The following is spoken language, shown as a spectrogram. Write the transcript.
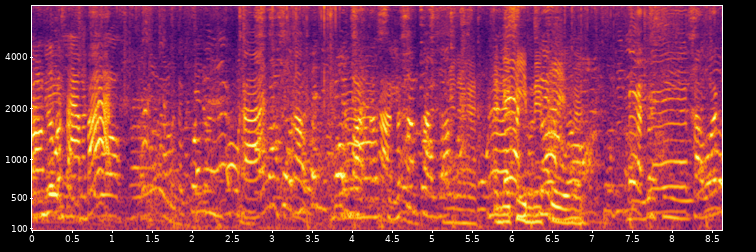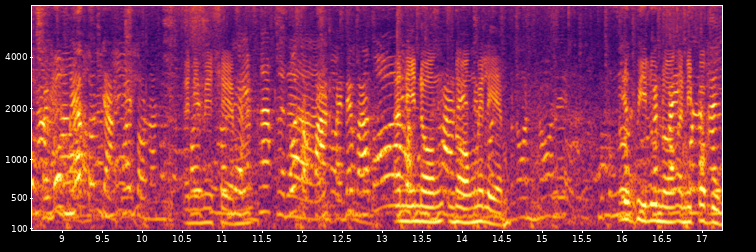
บางเรื่องก็สามบ้าแต่คนหนึ่งขาเขาจะมาหาที่ข้างเขาว่านี่นะคะอันนี้ทีมแม่ครัวค่ะที่ แรกเลยคือเขาว่าไปพวกแม่ต้นยางไว้ตอนนั้นอันนี้แม่แชมป์นะก็สปานไปได้บ้าอันนี้น้องน้องแม่แหลม ลูกพี่ลูกน้องอันนี้ป้าบุ๋ม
